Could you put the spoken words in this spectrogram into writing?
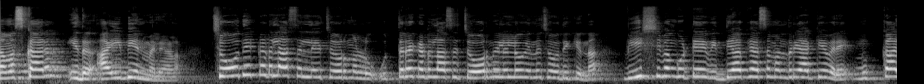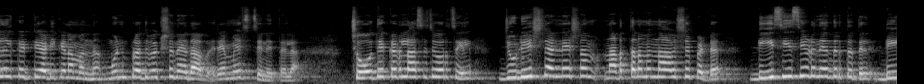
നമസ്കാരം ഇത് ഐ ബി എൻ മലയാളം. ചോദ്യക്കടലാസല്ലേ ചോർന്നുള്ളൂ? ഉത്തരക്കടലാസ് ചോർന്നില്ലല്ലോ എന്ന് ചോദിക്കുന്ന വി ശിവൻകുട്ടിയെ വിദ്യാഭ്യാസ മന്ത്രിയാക്കിയവരെ മുക്കാലിൽ കെട്ടിയടിക്കണമെന്ന് മുൻ പ്രതിപക്ഷ നേതാവ് രമേശ് ചെന്നിത്തല. ചോദ്യക്കടലാസ് ചോർച്ചയിൽ ജുഡീഷ്യൽ അന്വേഷണം നടത്തണമെന്നാവശ്യപ്പെട്ട് ഡി സി സിയുടെ നേതൃത്വത്തിൽ ഡി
